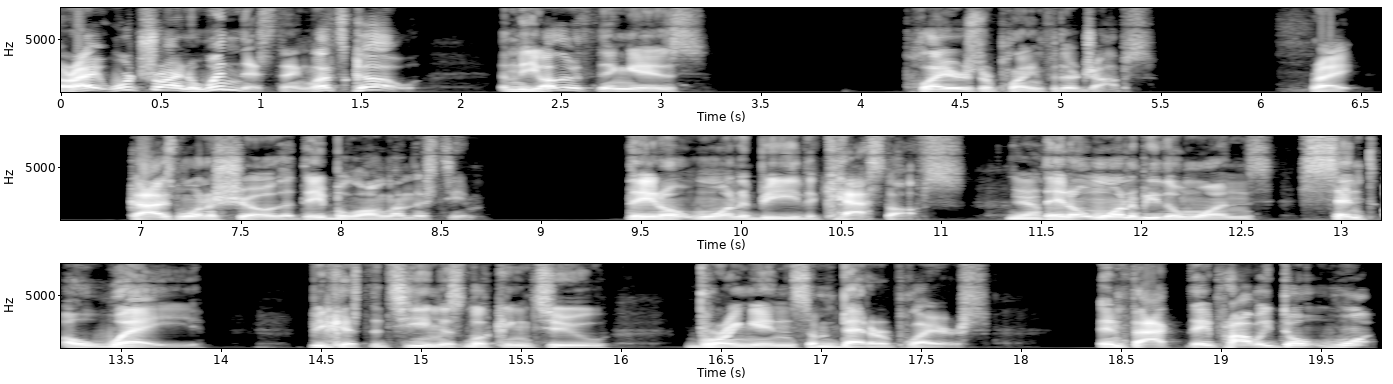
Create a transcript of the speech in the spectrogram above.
All right. We're trying to win this thing. Let's go. And the other thing is, players are playing for their jobs, right? Guys want to show that they belong on this team. They don't want to be the cast offs. Yeah. They don't want to be the ones sent away because the team is looking to bring in some better players. In fact, they probably don't want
